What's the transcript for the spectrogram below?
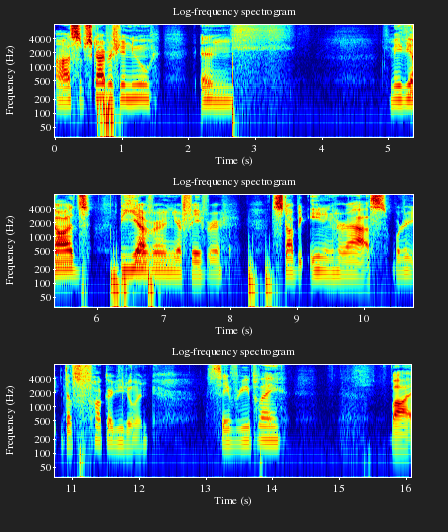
Uh, subscribe if you're new, and may the odds be ever in your favor. Stop eating her ass. What are you, the fuck are you doing? Save replay. Bye.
